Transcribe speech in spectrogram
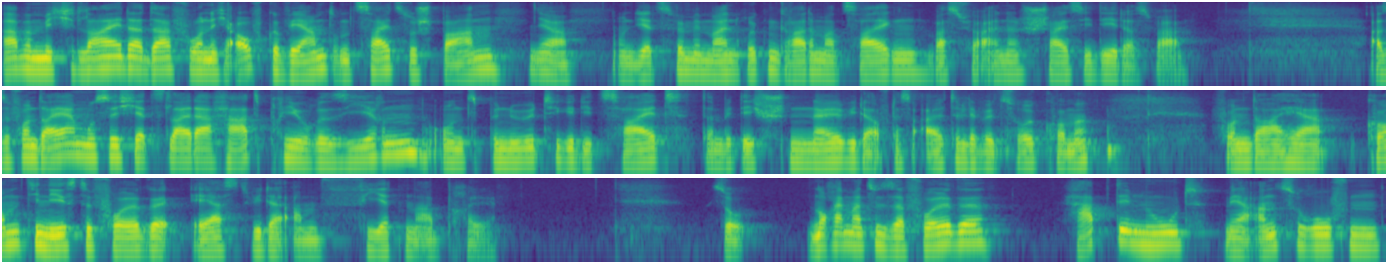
habe mich leider davor nicht aufgewärmt, um Zeit zu sparen. Ja, und jetzt will mir mein Rücken gerade mal zeigen, was für eine scheiß Idee das war. Also von daher muss ich jetzt leider hart priorisieren und benötige die Zeit, damit ich schnell wieder auf das alte Level zurückkomme. Von daher kommt die nächste Folge erst wieder am 4. April. So, noch einmal zu dieser Folge. Habt den Mut, mehr anzurufen,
